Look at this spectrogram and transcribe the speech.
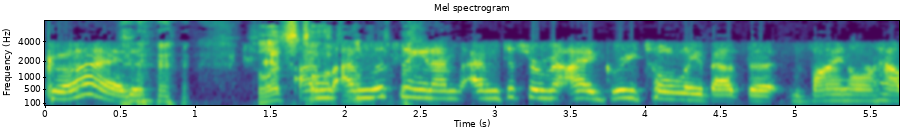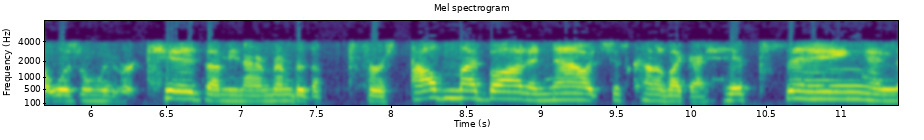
Good. So let's talk. I'm, I'm listening, and I'm I'm just rem- I agree totally about the vinyl and how it was when we were kids. I mean, I remember the first album I bought, and now it's just kind of like a hip thing. And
